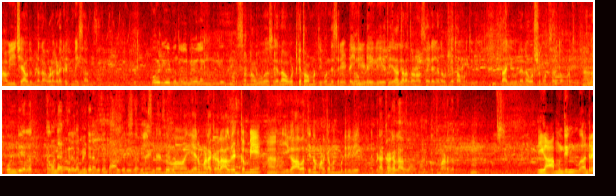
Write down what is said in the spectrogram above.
ನಾವು ಈಚೆ ಯಾವುದು ಬಿಡಲ್ಲ ಒಳಗಡೆ ಕಟ್ ಮೈಸ ಅಂತ. ಕೋವಿಡ್ ಗೀವಿಡ್ ಬಂದ್ರಲ್ಲಿ ಮೇಲೆ ಮೇವೆಲ್ಲ ಹೆಂಗೆ ಇದು ಮಾಡಿ ಸರ್ ನಾವು ಎಲ್ಲ ಒಟ್ಟಿಗೆ ತೊಗೊಂಬಿಡ್ತೀವಿ ಒಂದೇ ಸರಿ ಡೈಲಿ ಡೈಲಿ ಆ ಥರ ತೊಗೊಳೋ ಸೈಲೇಜ್ ಎಲ್ಲ ಒಟ್ಟಿಗೆ ತೊಗೊಂಬಿಡ್ತೀವಿ. ರಾಗಿ ಹುಲ್ಲೆಲ್ಲ ವರ್ಷಕ್ಕೆ ಒಂದು ಸರಿ ತೊಗೊಂಬಿಡ್ತೀವಿ ಎಲ್ಲ ಕೊಂಡಿ ಎಲ್ಲ ತೊಗೊಂಡೇ ಹಾಕ್ತಿರಲ್ಲ ಮೇಂಟೈನ್ ಆಗುತ್ತೆ ಅಂತ ಆಲ್ ಕರಿ ಮೇಂಟೈನು ಏನು ಮಾಡೋಕ್ಕಾಗಲ್ಲ ಆಲ್ ರೇಟ್ ಕಮ್ಮಿ. ಈಗ ಆವತ್ತಿಂದ ಮಾಡ್ಕೊಂಬಂದ್ಬಿಟ್ಟಿದ್ದೀವಿ ಬಿಡೋಕ್ಕಾಗಲ್ಲ. ಮಾಡಬೇಕು ಹ್ಞೂ ಈಗ ಆ ಮುಂದಿನ ಅಂದರೆ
